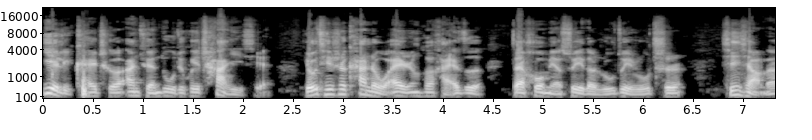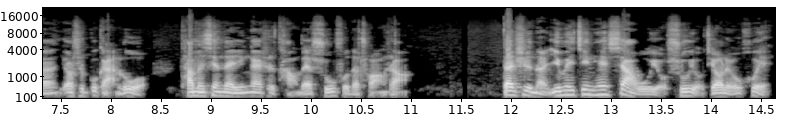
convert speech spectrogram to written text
夜里开车安全度就会差一些，尤其是看着我爱人和孩子在后面睡得如醉如痴，心想呢，要是不赶路，他们现在应该是躺在舒服的床上。但是呢，因为今天下午有书友交流会，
